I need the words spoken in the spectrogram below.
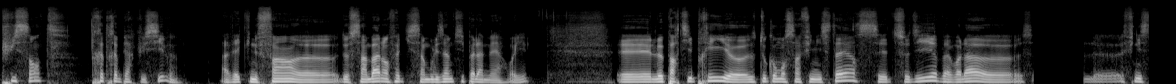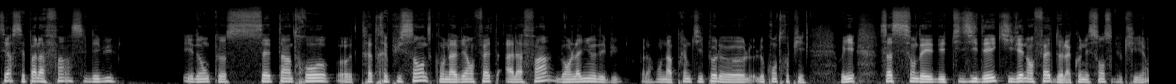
puissante, très très percussive, avec une fin euh, de cymbale en fait qui symbolise un petit peu la mer, voyez. Et le parti pris euh, de tout commence un Finistère, c'est de se dire, ben voilà, euh, le Finistère c'est pas la fin, c'est le début. Et donc cette intro très très puissante qu'on avait en fait à la fin, ben, on l'a mis au début. Voilà, on a pris un petit peu le, contre-pied. Vous voyez, ça ce sont des, des, petites idées qui viennent en fait de la connaissance du client.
